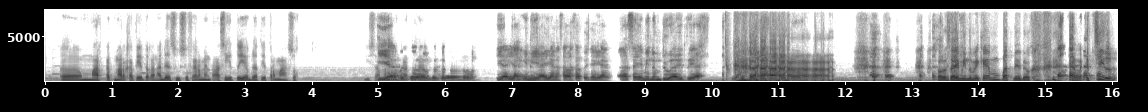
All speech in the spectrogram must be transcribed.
eh, market-market itu kan ada susu fermentasi itu ya berarti termasuk bisa Iya betul betul. Iya yang ini ya yang salah satunya yang uh, saya minum dua itu ya. ya, Kalau saya minumnya kayak empat deh dok, karena kecil.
